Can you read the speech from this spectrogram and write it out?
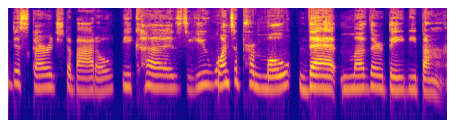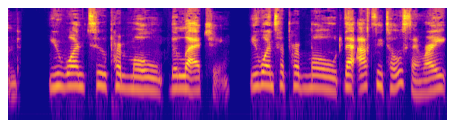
discourage the bottle because you want to promote that mother baby bond. You want to promote the latching. You want to promote that oxytocin, right?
